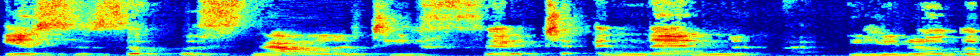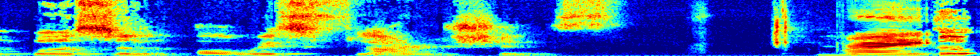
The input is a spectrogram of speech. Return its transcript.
is this a personality fit? And then, you know, the person always flourishes Right. So-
